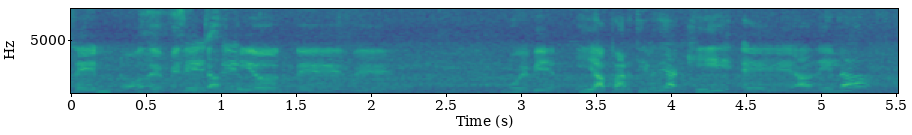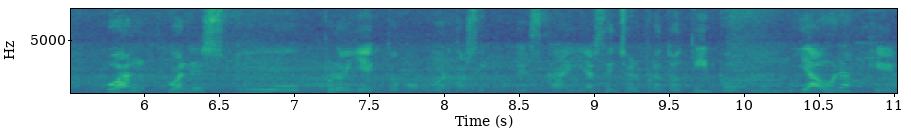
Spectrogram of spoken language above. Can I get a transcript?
zen, ¿no? De meditación, De, Muy bien. Y a partir de aquí, eh, Adela, ¿cuál, ¿cuál es tu proyecto con Huertos Sky? Has hecho el prototipo y ahora qué?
